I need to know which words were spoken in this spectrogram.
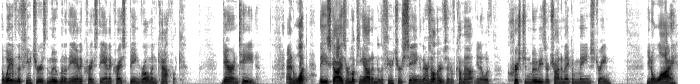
The wave of the future is the movement of the Antichrist, the Antichrist being Roman Catholic. Guaranteed. And what these guys are looking out into the future seeing, and there's others that have come out, you know, with Christian movies are trying to make them mainstream. You know why?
